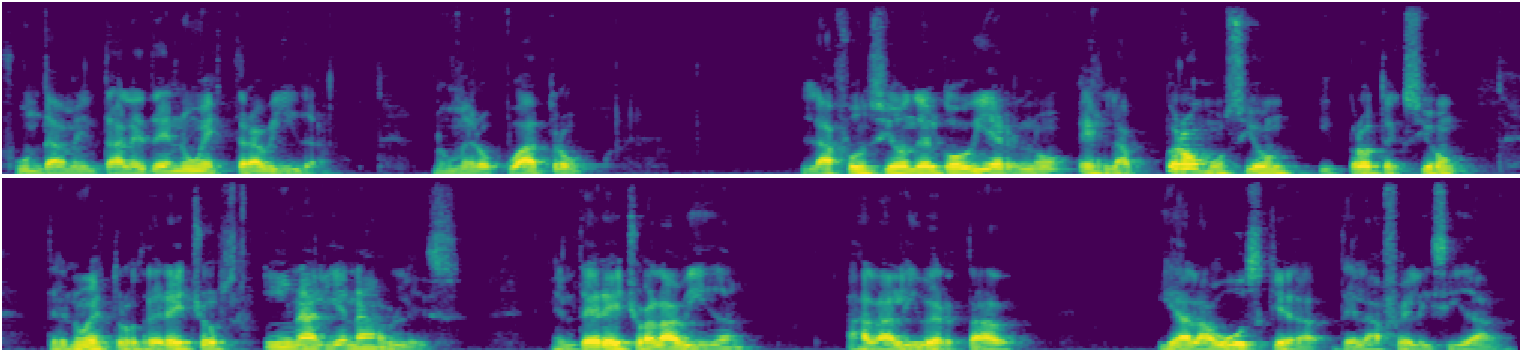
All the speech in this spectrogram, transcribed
fundamentales de nuestra vida. Número cuatro, la función del gobierno es la promoción y protección de nuestros derechos inalienables, el derecho a la vida, a la libertad y a la búsqueda de la felicidad.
